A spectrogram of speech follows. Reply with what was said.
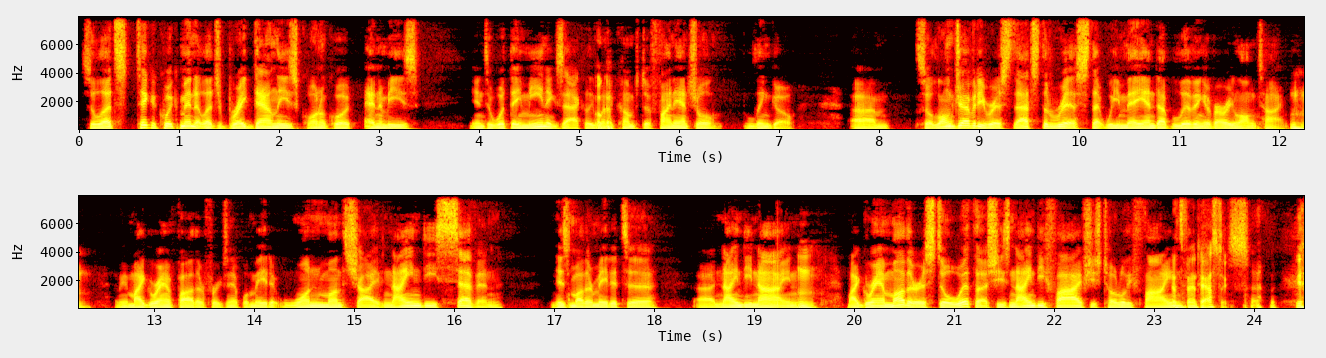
So let's take a quick minute. Let's break down these quote unquote enemies into what they mean exactly okay. when it comes to financial lingo. Um, so longevity risk, that's the risk that we may end up living a very long time. Mm-hmm. I mean, my grandfather, for example, made it one month shy of 97. His mother made it to uh, 99. Mm. My grandmother is still with us. She's 95. She's totally fine. That's fantastic. So, yeah.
